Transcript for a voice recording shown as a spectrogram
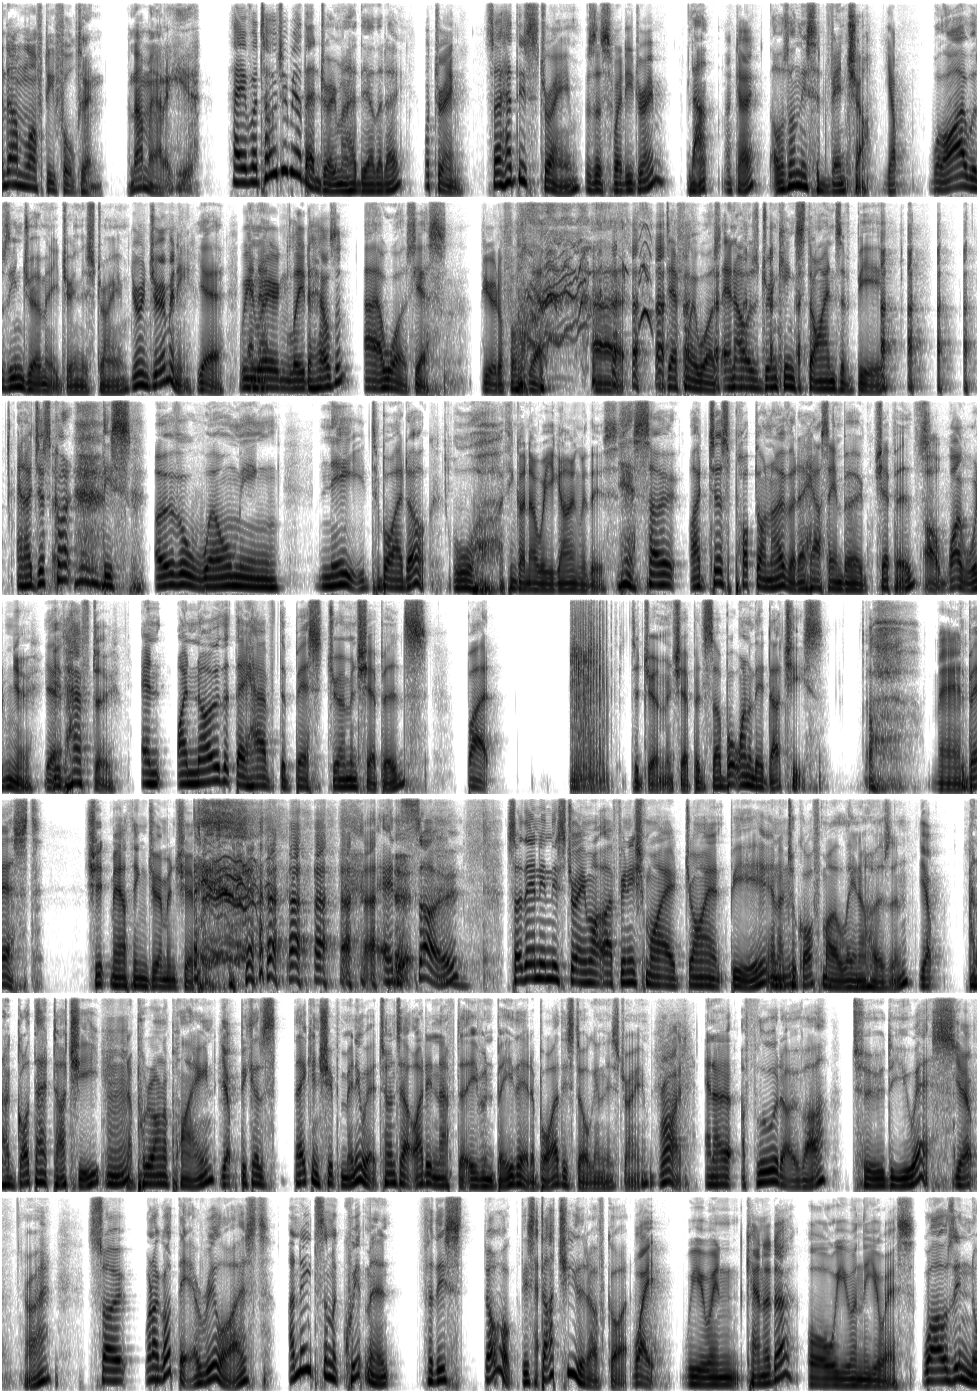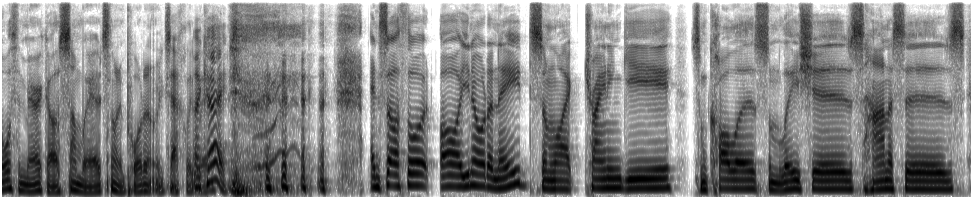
And I'm Lofty Fulton, and I'm out of here. Hey, have I told you about that dream I had the other day? What dream? So I had this dream. It Was a sweaty dream? Nah, Okay. I was on this adventure. Yep. Well, I was in Germany during this dream. You're in Germany. Yeah. Were you And I- wearing Lederhosen? I was, yes. Beautiful. Yeah. Uh, it definitely was. And I was drinking steins of beer. And I just got this overwhelming need to buy a dog. Oh, I think I know where you're going with this. Yeah. So I just popped on over to House Amberg Shepherds. Oh, why wouldn't you? Yeah. You'd have to. And I know that they have the best German Shepherds, but the German Shepherds. So I bought one of their Dutchies, Oh, Man. the best. Shit mouthing German Shepherd. and so, so then in this dream, I, I finished my giant beer Mm-hmm. and I took off my Lena Hosen yep. And I got that Dutchie and I put it on a plane Mm-hmm. Yep. because they can ship them anywhere. It turns out I didn't have to even be there to buy this dog in this dream. Right. And I, I flew it over to the US. Yep. All right. So when I got there, I realized I need some equipment for this dog, this Dutchie that I've got. Wait, were you in Canada or were you in the US? Well, I was in North America. I was somewhere. It's not important exactly where. Okay. And so I thought, oh, you know what I need? Some like training gear, some collars, some leashes, harnesses.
